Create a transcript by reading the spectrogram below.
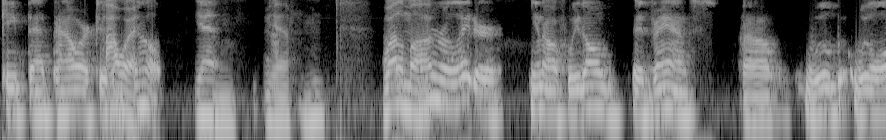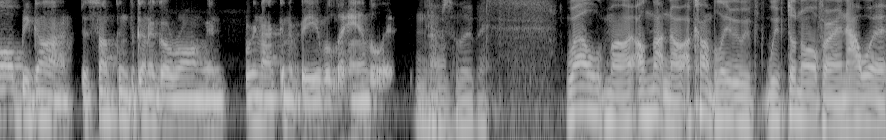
keep that power to power. themselves. Yeah. Mm-hmm. Yeah. Mm-hmm. Well, uh, sooner or later, you know, if we don't advance, uh, we'll we'll all be gone. Because something's going to go wrong, and we're not going to be able to handle it. Yeah. Absolutely. Well, on that note, I can't believe we've we've done over an hour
